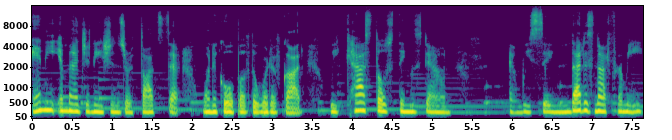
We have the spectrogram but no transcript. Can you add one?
any imaginations or thoughts that want to go above the word of God. We cast those things down and we say, that is not for me,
